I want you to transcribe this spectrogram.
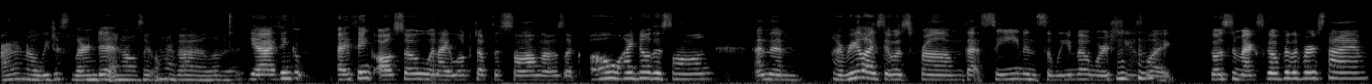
I don't know, we just learned it, and I was like oh my god, I love it. Yeah, I think I think also when I looked up the song, I was like oh I know the song, and then I realized it was from that scene in Selena where she's like goes to Mexico for the first time.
